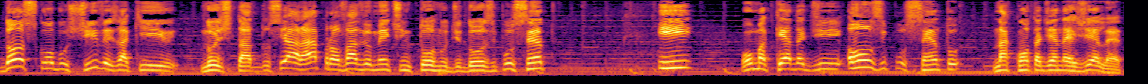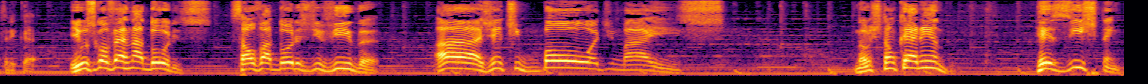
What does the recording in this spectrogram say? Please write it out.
dos combustíveis aqui no estado do Ceará, provavelmente em torno de 12%, e uma queda de 11% na conta de energia elétrica. E os governadores, salvadores de vida, ah, gente boa demais, não estão querendo, resistem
